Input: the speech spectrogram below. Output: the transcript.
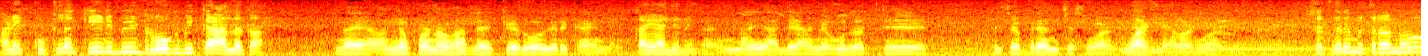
आणि कुठलं कीड बीड रोग बी काय आलं का? नाही अन्नपूर्णा मारल्या केड वगैरे काय नाही. काही आली नाही. नाही आले आणि उलट ते त्याच्या ब्रँचेस वाढले. वाढल्या वाढल्या. शेतकरी मित्रांनो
